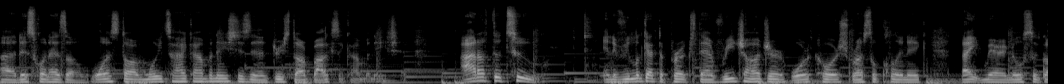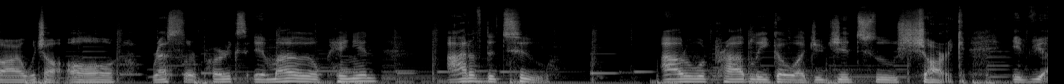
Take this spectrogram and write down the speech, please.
Uh, this one has a one star Muay Thai combinations and a three star boxing combination. Out of the two, and if you look at the perks, they have Recharger, Workhorse, Wrestle Clinic, Nightmare, No Cigar, which are all wrestler perks. In my opinion, out of the two, I would probably go a Jiu-Jitsu Shark. If you,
